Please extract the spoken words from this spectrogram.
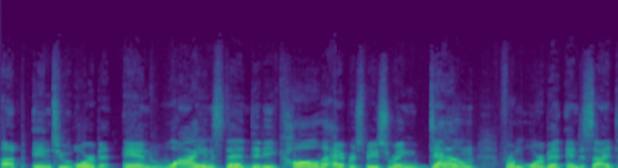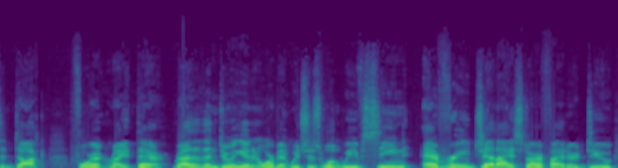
up into orbit? And why instead did he call the hyperspace ring down from orbit and decide to dock for it right there, rather than doing it in orbit, which is what we've seen every Jedi starfighter do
